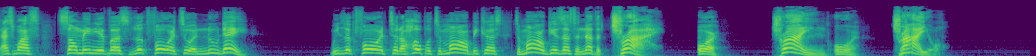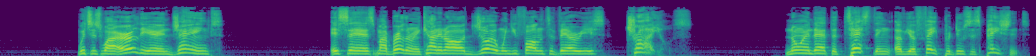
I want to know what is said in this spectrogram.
That's why so many of us look forward to a new day. We look forward to the hope of tomorrow because tomorrow gives us another try or trying or trial. Which is why earlier in James, it says, My brethren, count it all joy when you fall into various trials, knowing that the testing of your faith produces patience.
